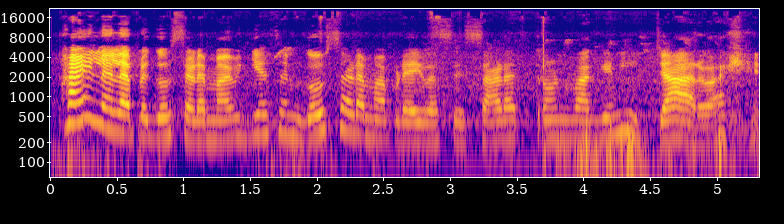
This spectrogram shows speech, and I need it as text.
ફાઇનલ આપણે ગૌશાળામાં આવી ગયા છે ને ગૌશાળામાં આપણે આવ્યા છે સાડા ત્રણ વાગે ચાર વાગે.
